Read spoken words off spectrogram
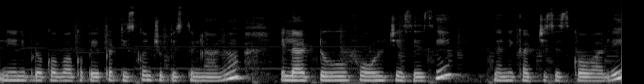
నేను ఇప్పుడు ఒక ఒక పేపర్ తీసుకొని చూపిస్తున్నాను. ఇలా టూ ఫోల్డ్ చేసేసి దాన్ని కట్ చేసేసుకోవాలి.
